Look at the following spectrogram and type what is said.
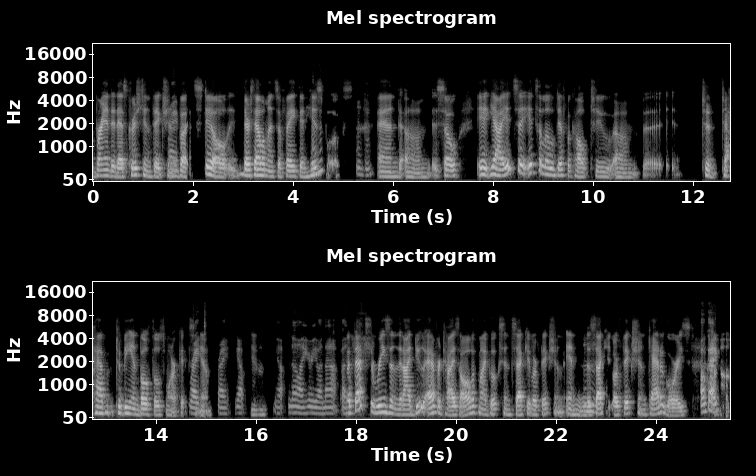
branded as christian fiction right. but still there's elements of faith in his mm-hmm. books mm-hmm. and um so it, yeah it's a it's a little difficult to um to to have to be in both those markets right yeah right yep yeah yeah no i hear you on that but, but that's the reason that i do advertise all of my books in secular fiction in mm. the secular fiction categories okay um,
